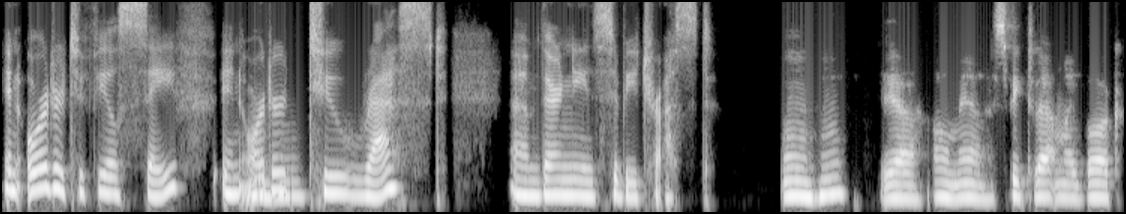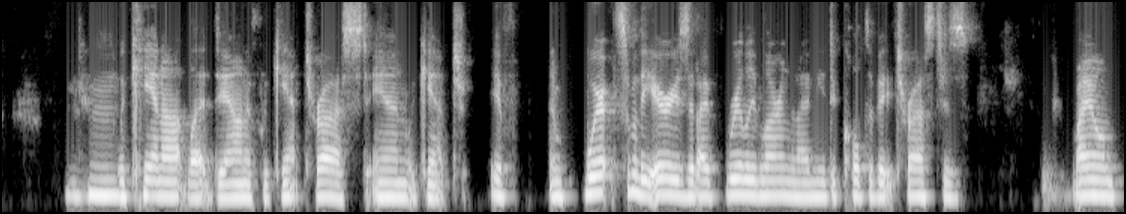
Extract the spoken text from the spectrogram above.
in order to feel safe, in order mm-hmm. to rest, um, there needs to be trust. Mm-hmm. Yeah. Oh, man. I speak to that in my book. Mm-hmm. We cannot let down if we can't trust. And we can't, if, and where some of the areas that I've really learned that I need to cultivate trust is my own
